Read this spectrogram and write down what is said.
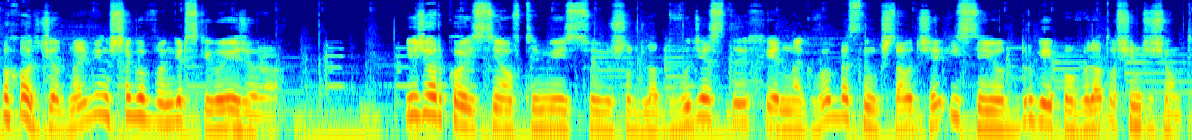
pochodzi od największego węgierskiego jeziora. Jeziorko istniało w tym miejscu już od lat 20., jednak w obecnym kształcie istnieje od drugiej połowy lat 80.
